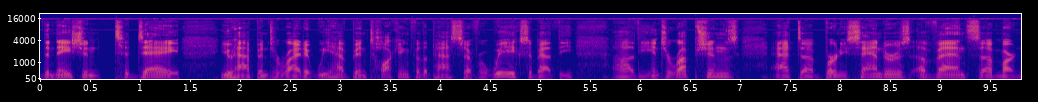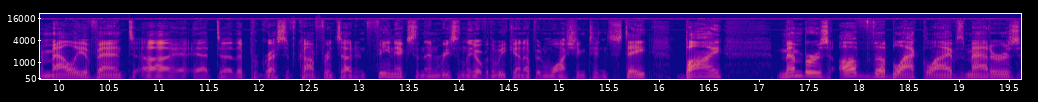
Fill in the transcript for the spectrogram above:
The Nation today. You happen to write it. We have been talking for the past several weeks about the uh, the interruptions at uh, Bernie Sanders events, uh, Martin O'Malley event uh, at uh, the Progressive Conference out in Phoenix, and then recently over the weekend up in Washington State by members of the Black Lives Matters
